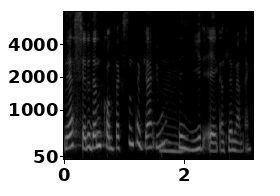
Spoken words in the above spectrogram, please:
når jeg ser det i den konteksten, tenker jeg jo, mm. det gir egentlig mening.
